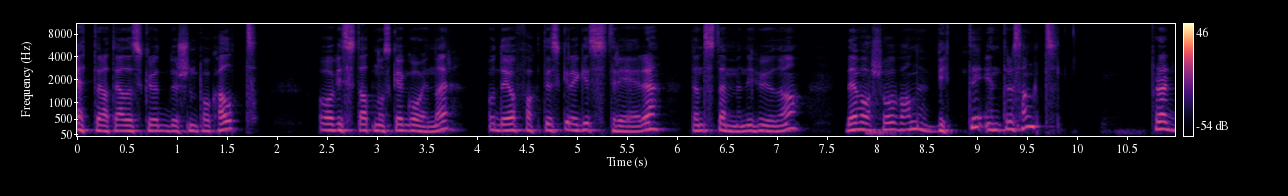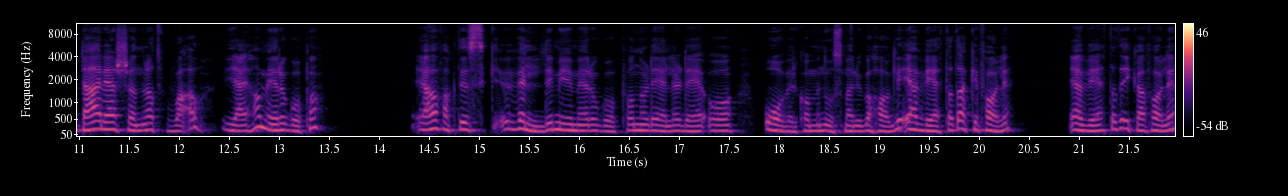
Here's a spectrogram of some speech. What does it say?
Etter at jeg hadde skrudd dusjen på kaldt og visste at nå skal jeg gå inn der. Og det å faktisk registrere den stemmen i huet da, det var så vanvittig interessant. For det er der jeg skjønner at wow, jeg har mer å gå på. Jeg har faktisk veldig mye mer å gå på når det gjelder det å overkomme noe som er ubehagelig. Jeg vet at det er ikke farlig. Jeg vet at det ikke er farlig,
